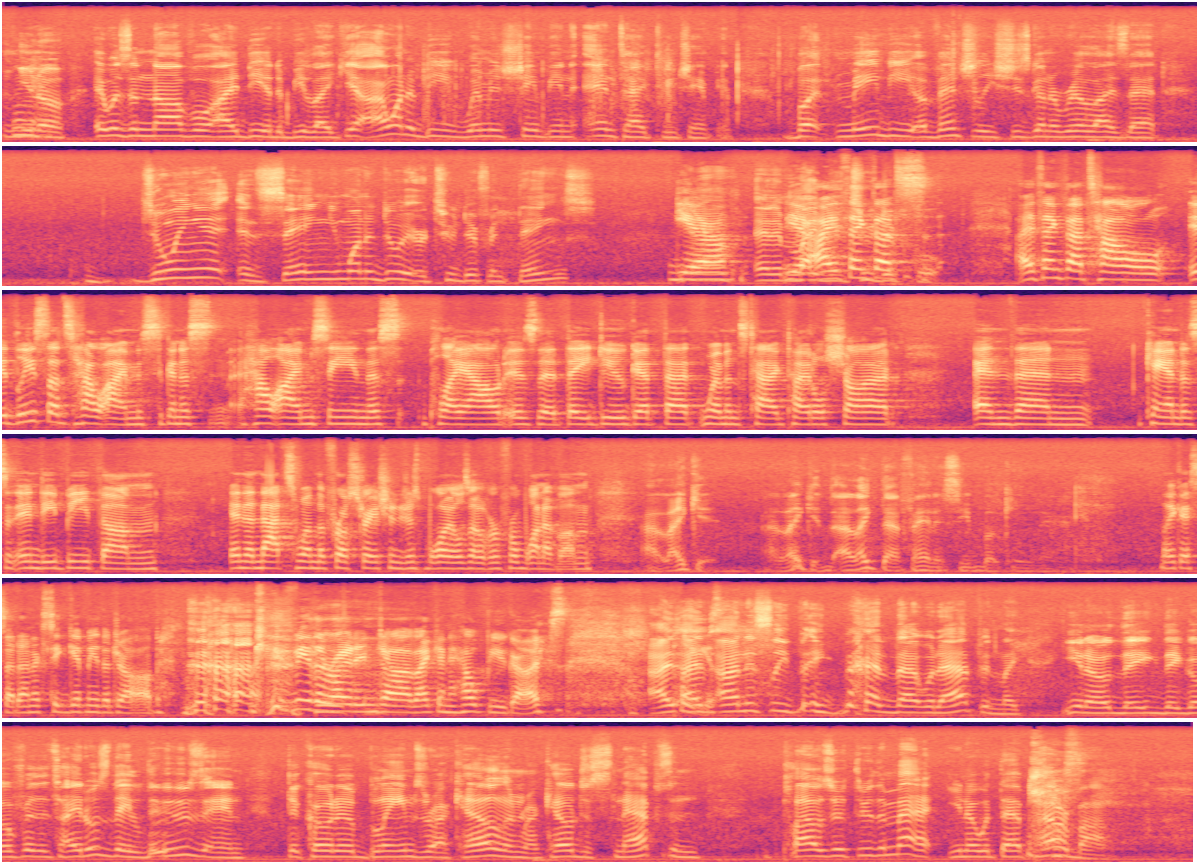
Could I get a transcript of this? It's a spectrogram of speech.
You Mhm. know, it was a novel idea to be like, yeah, I want to be women's champion and tag team champion. But maybe eventually she's going to realize that doing it and saying you want to do it are two different things. you Yeah. know? And it yeah, might I be think too that's difficult. I think that's how at least that's how I'm gonna, how I'm seeing this play out is that they do get that women's tag title shot, and then Candice and Indi beat them, and then that's when the frustration just boils over for one of them. I like it. I like it. I like that fantasy booking Like I said, NXT, give me the job, give me the writing job. I can help you guys. I, I honestly think that that would happen. Like, you know, they they go for the titles, they lose, and Dakota blames Raquel, and Raquel just snaps and plows her through the mat. You know, with that power Yes. bomb.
